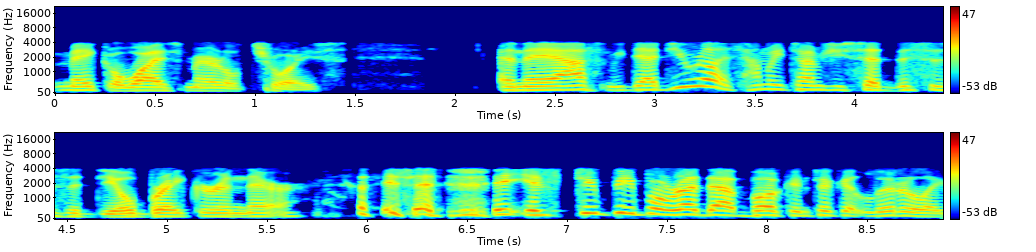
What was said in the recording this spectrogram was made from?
make a wise marital choice. And they asked me, Dad, do you realize how many times you said this is a deal breaker in there? I said if two people read that book and took it literally,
